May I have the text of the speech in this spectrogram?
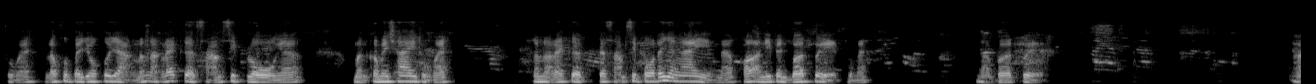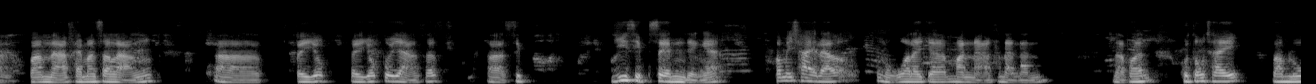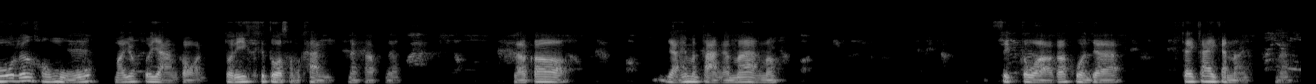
ถูกไหมแล้วคุณไปยกตัวอย่างน้ำหนักแรกเกิด 30 โลเงี้ยมันก็ไม่ใช่ถูกไหม น้ำหนักแรกเกิดจะ 30โลได้ยังไงนะ เพราะอันนี้เป็น birth weight ถูกไหมนะ birth weight ความหนาไขมันสันหลังไปยกไปยกตัวอย่างสักสิบยี่สิบเซนอย่างเงี้ย ก็ไม่ใช่แล้วหมูอะไรจะมันหนาขนาดนั้นนะเพราะฉะนั้นคุณต้องใช้ความรู้เรื่องของหมูมายกตัวอย่างก่อน ตัวนี้คือตัวสำคัญนะครับนะแล้วก็อย่าให้มันต่างกันมากเนาะ สิบตัวก็ควรจะใกล้ๆกันหน่อยนะ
